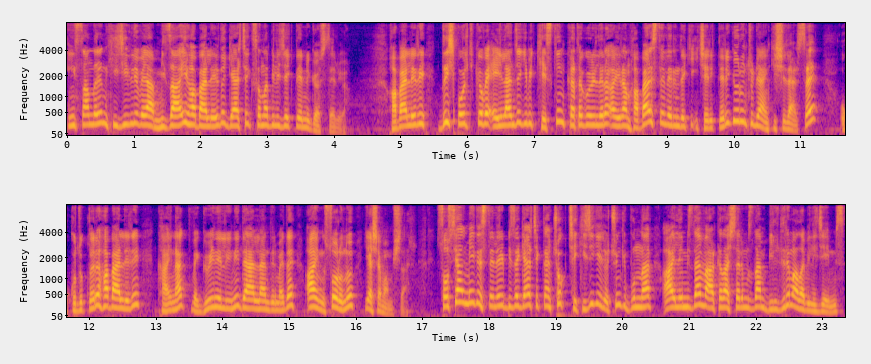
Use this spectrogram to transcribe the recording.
insanların hicivli veya mizahi haberleri de gerçek sanabileceklerini gösteriyor. Haberleri dış politika ve eğlence gibi keskin kategorilere ayıran haber sitelerindeki içerikleri görüntüleyen kişilerse okudukları haberleri kaynak ve güvenirliğini değerlendirmede aynı sorunu yaşamamışlar. Sosyal medya siteleri bize gerçekten çok çekici geliyor. Çünkü bunlar ailemizden ve arkadaşlarımızdan bildirim alabileceğimiz,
